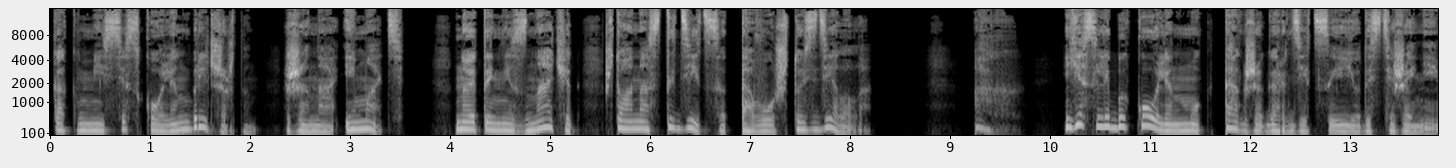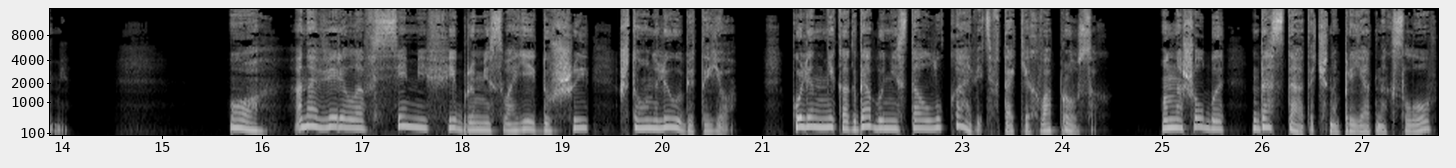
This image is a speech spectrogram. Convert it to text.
как миссис Колин Бриджертон, жена и мать. Но это не значит, что она стыдится того, что сделала. Ах, если бы Колин мог также гордиться ее достижениями. О, она верила всеми фибрами своей души, что он любит ее. Колин никогда бы не стал лукавить в таких вопросах. Он нашел бы достаточно приятных слов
